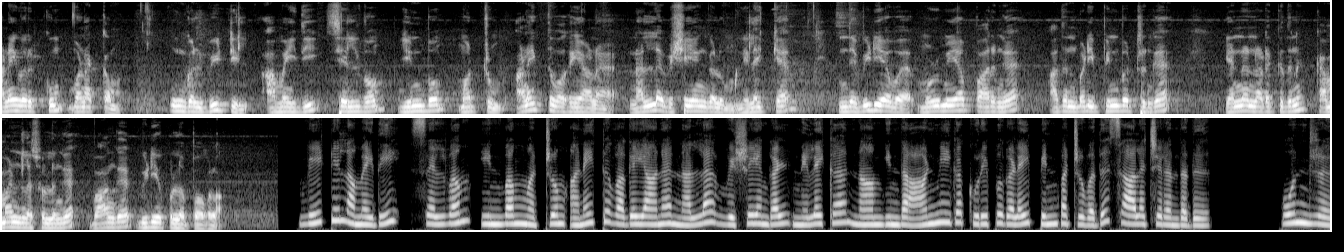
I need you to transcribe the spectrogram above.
அனைவருக்கும் வணக்கம். உங்கள் வீட்டில் அமைதி செல்வம் இன்பம் மற்றும் அனைத்து வகையான நல்ல விஷயங்களும் நிலைக்க இந்த வீடியோவை முழுமையாக பாருங்கள் அதன்படி பின்பற்றுங்க. என்ன நடக்குதுன்னு கமெண்டில் சொல்லுங்கள் வாங்க வீடியோக்குள்ளே போகலாம். வீட்டில் அமைதி செல்வம் இன்பம் மற்றும் அனைத்து வகையான நல்ல விஷயங்கள் நிலைக்க நாம் இந்த ஆன்மீக குறிப்புகளை பின்பற்றுவது சாலச்சிறந்தது. ஒன்று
